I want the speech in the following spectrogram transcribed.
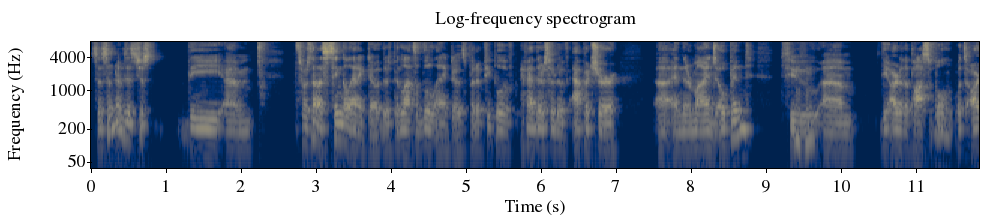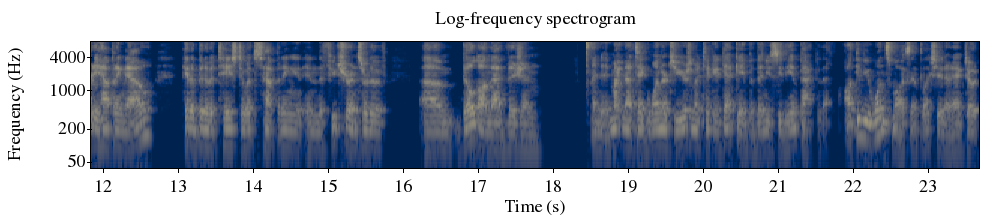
So sometimes it's just the um, so it's not a single anecdote. There's been lots of little anecdotes, but if people have, have had their sort of aperture uh, and their minds opened to mm-hmm. um, the art of the possible, what's already happening now, get a bit of a taste of what's happening in, in the future, and sort of um, build on that vision. And it might not take one or two years; it might take a decade, but then you see the impact of that. I'll give you one small example, actually, an anecdote.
